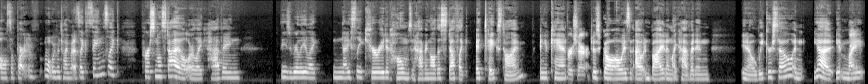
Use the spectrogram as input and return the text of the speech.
also part of what we've been talking about. It's like things like personal style or like having these really like nicely curated homes and having all this stuff. Like it takes time and you can't for sure just go always out and buy it and like have it in, you know, a week or so. And yeah, it might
